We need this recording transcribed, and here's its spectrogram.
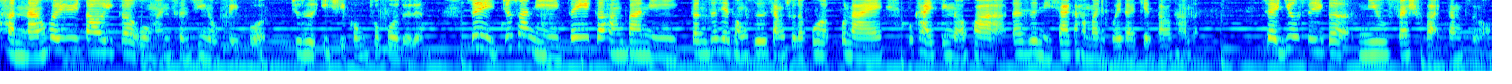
很难会遇到一个我们曾经有飞过，就是一起工作过的人。所以，就算你这一个航班你跟这些同事相处的不不来、不开心的话，但是你下一个航班你不会再见到他们，所以又是一个 new fresh flight 这样子哦。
